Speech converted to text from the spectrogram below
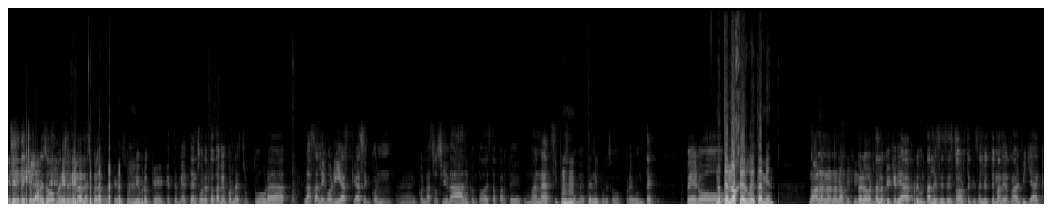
sí, de hecho por eso mencioné la escuela, porque es un libro que, te meten, sobre todo también por la estructura, las alegorías que hacen con, eh, con la sociedad y con toda esta parte humana, sí por eso lo meten y por eso pregunté. Pero... No te enojes, güey, también. No, no, no, no, no. Pero ahorita lo que quería preguntarles es esto, ahorita que salió el tema de Ralph y Jack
